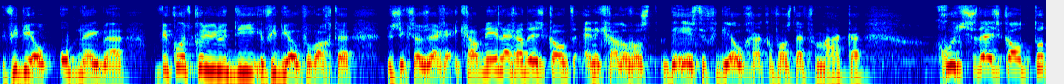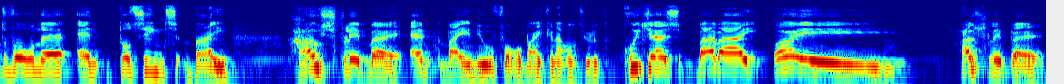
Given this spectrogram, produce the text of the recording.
video opnemen. Binnenkort kunnen jullie die video verwachten. Dus ik zou zeggen, ik ga hem neerleggen aan deze kant. En ik ga alvast de eerste video ga ik alvast even maken. Groetjes aan deze kant. Tot de volgende. En tot ziens bij House Flipper. En bij een nieuwe vlog op mijn kanaal natuurlijk. Groetjes. Bye bye. Hoi. House Flipper.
